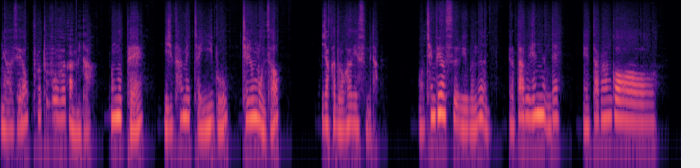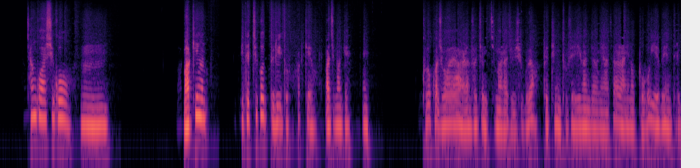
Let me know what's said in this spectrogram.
안녕하세요. 프로토 포설가입니다. 성무패 23회차 2부 최종 분석 시작하도록 하겠습니다. 어, 챔피언스 리그는 제가 따로 했는데 예, 따로 한 거 참고하시고 음, 마킹은 밑에 찍어드리도록 할게요. 마지막에 예. 구독과 좋아요 알람 설정 잊지 말아주시고요. 배팅 두세 시간 전에 하자 라인업 보고 예배 엔트리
